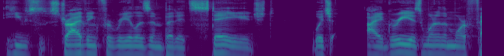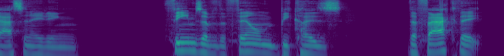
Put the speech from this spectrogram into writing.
he's striving for realism, but it's staged, which I agree is one of the more fascinating themes of the film because the fact that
